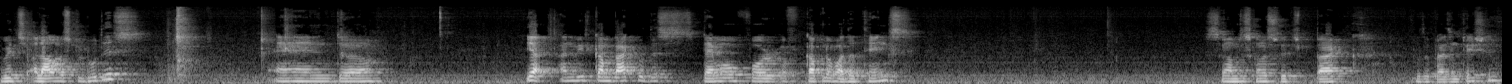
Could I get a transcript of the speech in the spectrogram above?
which allow us to do this. And uh, yeah, and we'll come back to this demo for a couple of other things. So I'm just going to switch back to the presentation.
